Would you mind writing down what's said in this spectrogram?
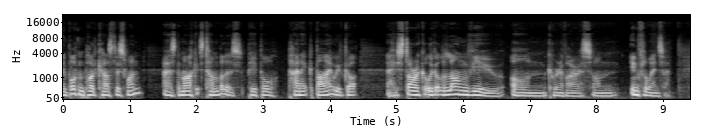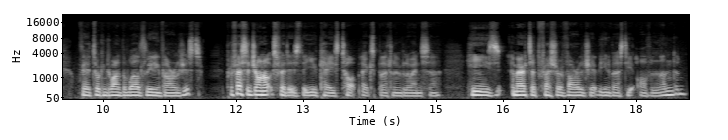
An important podcast, this one. As the markets tumble, as people panic buy, we've got a historical, we've got the long view on coronavirus, on influenza. We're talking to one of the world's leading virologists. Professor John Oxford is the UK's top expert on influenza. He's Emerita Professor of Virology at the University of London.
